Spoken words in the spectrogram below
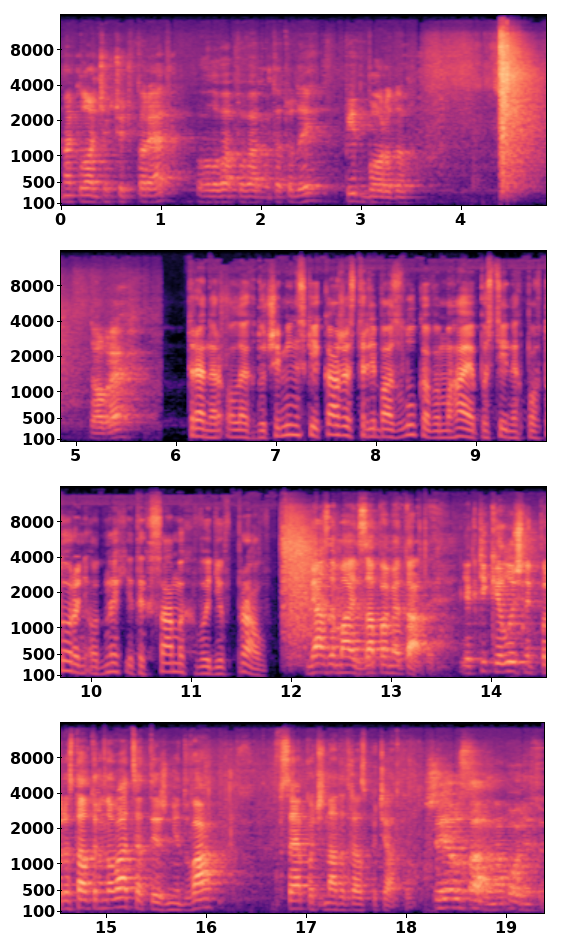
наклончик чуть вперед, голова повернута туди, під бороду. Добре. Тренер Олег Дучемінський каже, стрільба з лука вимагає постійних повторень одних і тих самих видів вправ. М'язи мають запам'ятати. Як тільки лучник перестав тренуватися, тижні два, все починати треба спочатку. Шия розставлена повністю.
